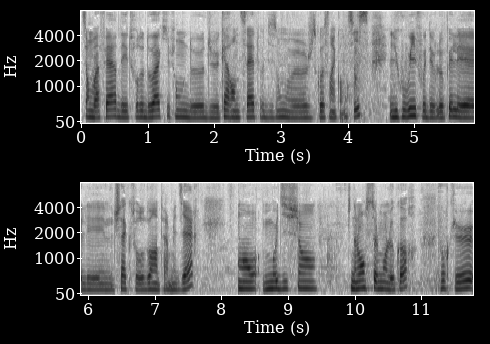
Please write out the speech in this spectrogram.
Si on va faire des tours de doigts qui font de, du 47, disons, jusqu'au 56. Et du coup, oui, il faut développer les, chaque tour de doigt intermédiaire en modifiant finalement seulement le corps pour que,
